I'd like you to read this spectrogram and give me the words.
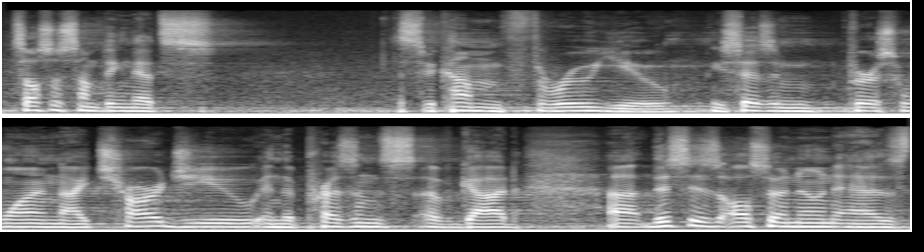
it's also something that's it's become through you. He says in verse 1 I charge you in the presence of God. Uh, this is also known as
